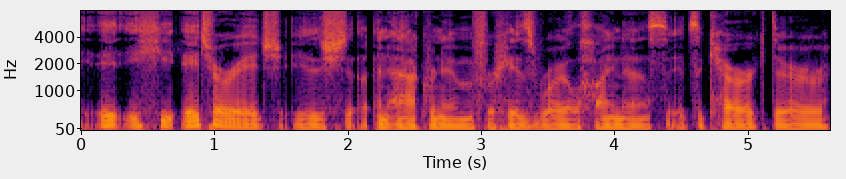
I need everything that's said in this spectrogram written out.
it- he, HRH is an acronym for His Royal Highness. It's a character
